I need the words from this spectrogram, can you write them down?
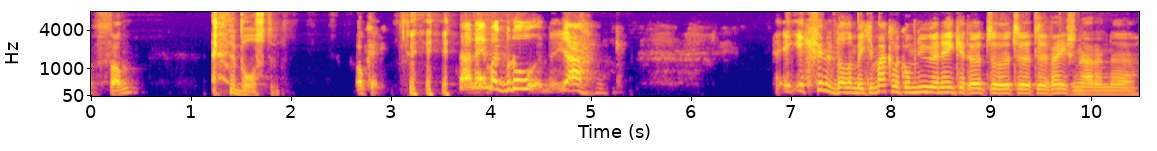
Van? Boston. Oké. ja, nee, maar ik bedoel, ja. Ik, ik vind het wel een beetje makkelijk om nu in één keer te, te, te, wijzen naar een, eh,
